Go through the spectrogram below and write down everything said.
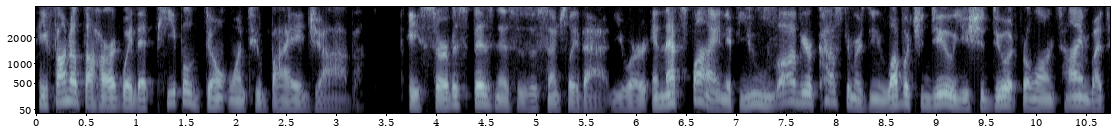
he found out the hard way that people don't want to buy a job a service business is essentially that. You are and that's fine. If you love your customers and you love what you do you should do it for a long time but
